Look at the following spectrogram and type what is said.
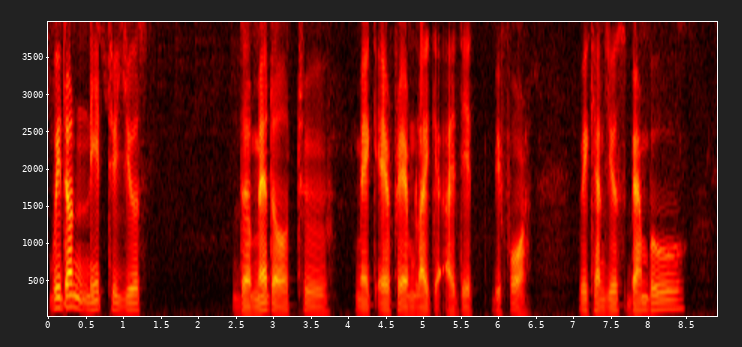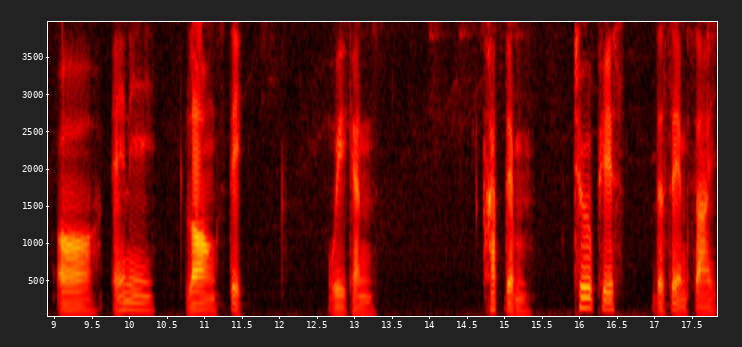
we don't need to use the metal to make a frame like I did before. We can use bamboo or any long stick. We can cut them two pieces the same size.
